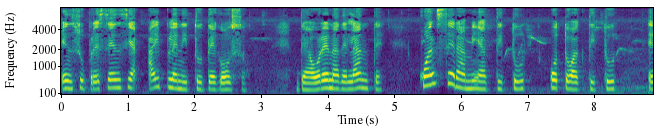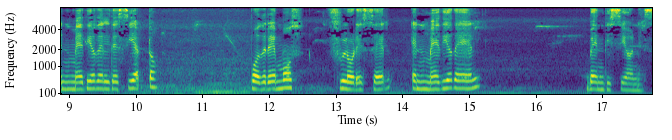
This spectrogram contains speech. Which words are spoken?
En su presencia hay plenitud de gozo. De ahora en adelante, ¿cuál será mi actitud o tu actitud en medio del desierto? ¿Podremos florecer en medio de él. Bendiciones.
